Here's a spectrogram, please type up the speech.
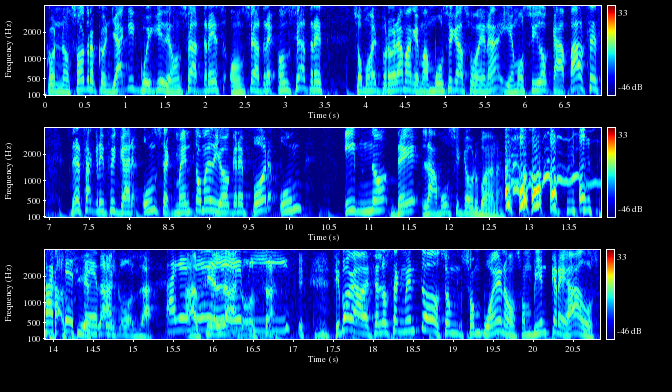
con nosotros, con Jackie Quickie de 11 a 3, 11 a 3, 11 a 3. Somos el programa que más música suena y hemos sido capaces de sacrificar un segmento mediocre por un himno de la música urbana. Así es la cosa. Así es la cosa. Sí, porque a veces los segmentos son, son buenos, son bien creados.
